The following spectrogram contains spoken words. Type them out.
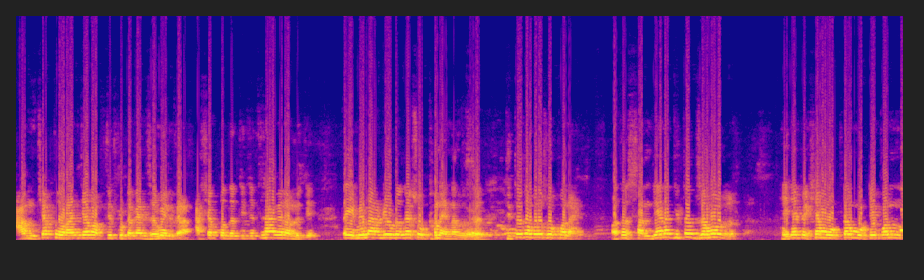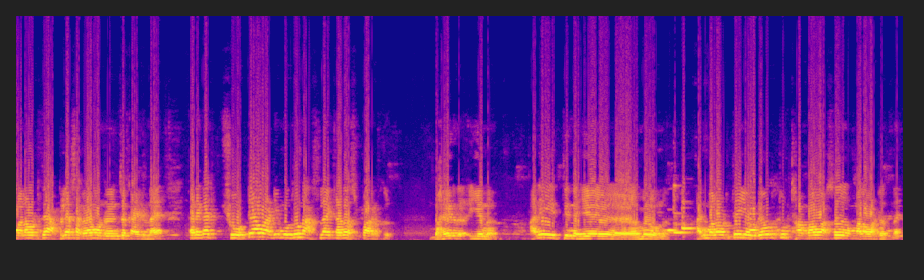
आमच्या पोरांच्या बाबतीत कुठं काय जमेल का अशा पद्धतीचे ते सांगायला आले होते. तर एम एम आर डी एवढं काय सोपं नाही ना तसं. तिथं जमवलं सोपं नाही. आता संध्याला तिथं जमवलं. ह्याच्यापेक्षा मोठं मोठे पण मला वाटतं आपल्या सगळ्या मंडळींचं काहीच नाही. कारण का छोट्या वाडीमधून असला एखादा स्पार्क बाहेर येणं आणि तिनं हे मिळवणं. आणि मला वाटतं एवढ्यावर तू थांबावं असं मला वाटत नाही.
